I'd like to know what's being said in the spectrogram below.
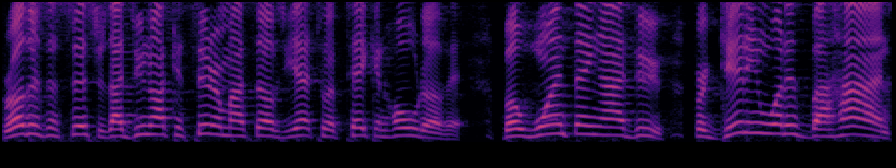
Brothers and sisters, I do not consider myself yet to have taken hold of it. But one thing I do, forgetting what is behind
